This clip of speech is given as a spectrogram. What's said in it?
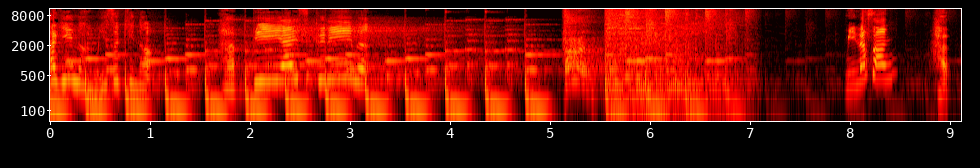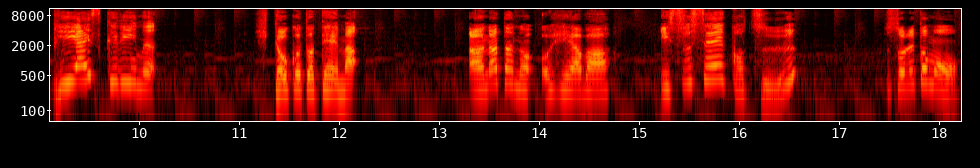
萩野瑞希のハッピーアイスクリーム。皆さんハッピーアイスクリーム。一言テーマ。あなたのお部屋は椅子生活？それとも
